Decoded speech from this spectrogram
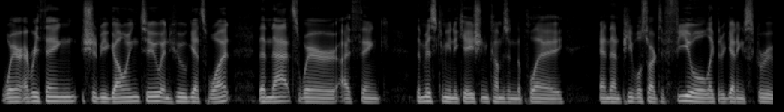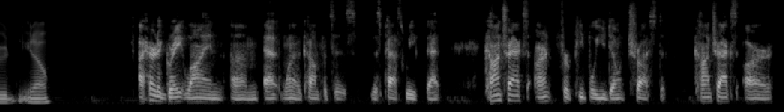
where everything should be going to and who gets what, then that's where I think the miscommunication comes into play. And then people start to feel like they're getting screwed, you know? I heard a great line um, at one of the conferences this past week that contracts aren't for people you don't trust. Contracts are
